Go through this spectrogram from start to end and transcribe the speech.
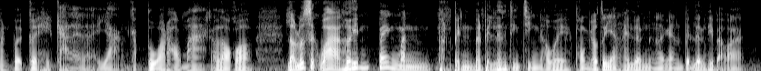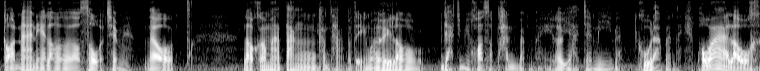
มันเปิดเกิดเหตุการณ์หลาย ๆ อย่างกับตัวเรามาก แล้วเราก็เรารู้สึกว่าเฮ้ยแป้งมันมันเป็นมันเป็นเรื่องจริง ๆ นะเว้ยผมยกตัวอย่างให้เรื่องหนึ่งแล้วกันเป็นเรื่องที่แบบว่า ก่อนหน้านี้เราเราโสดใช่ไหมแล้ว เราก็มาตั้งคำถามกับตัวเองว่าเฮ้ยเรา อยากจะมีความสัมพันธ์แบบไหนเราอยากจะมีแบบคู่รักแบบไหน เพราะว่าเราเค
